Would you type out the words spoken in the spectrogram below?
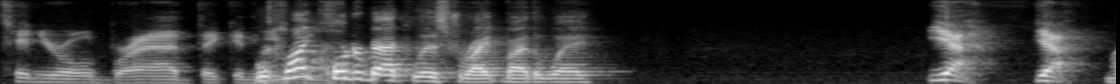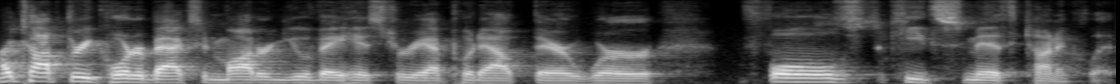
10 year old Brad thinking. Was my was... quarterback list right, by the way? Yeah. Yeah. My top three quarterbacks in modern U of A history I put out there were Foles, Keith Smith, Tunnicliffe.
